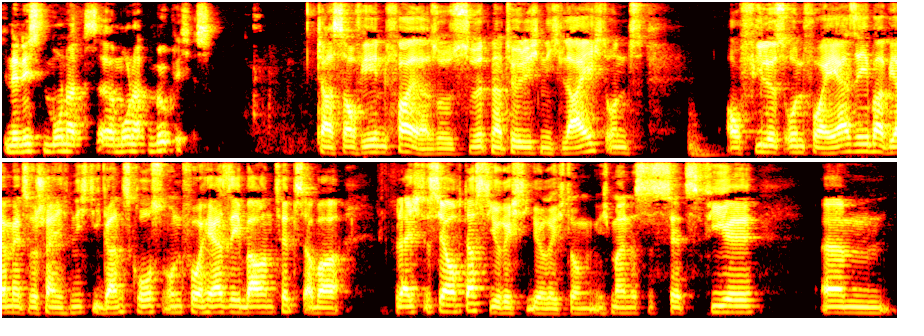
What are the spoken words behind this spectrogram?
in den nächsten Monat, äh, Monaten möglich ist. Das auf jeden Fall. Also es wird natürlich nicht leicht und auch vieles unvorhersehbar. Wir haben jetzt wahrscheinlich nicht die ganz großen unvorhersehbaren Tipps, aber vielleicht ist ja auch das die richtige Richtung. Ich meine, es ist jetzt viel ähm,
